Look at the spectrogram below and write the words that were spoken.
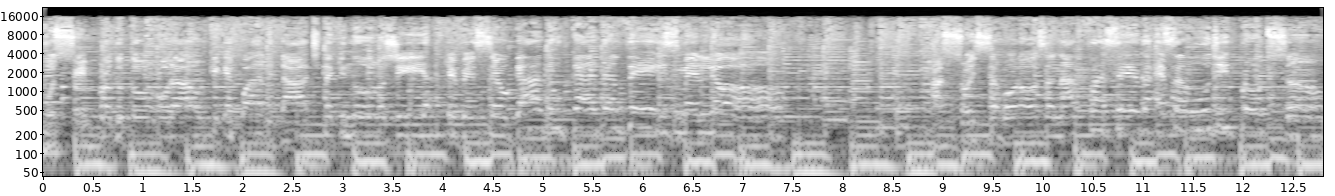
Você, produtor rural, que quer qualidade, tecnologia, quer ver seu gado cada vez melhor. Ações saborosas na fazenda, é saúde e produção.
